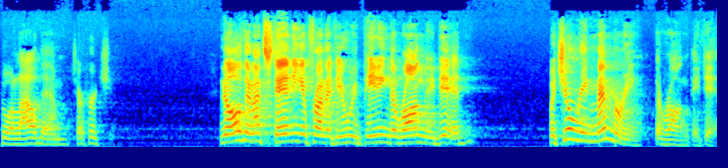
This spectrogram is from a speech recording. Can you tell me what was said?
to allow them to hurt you. No, they're not standing in front of you repeating the wrong they did, but you're remembering the wrong they did.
